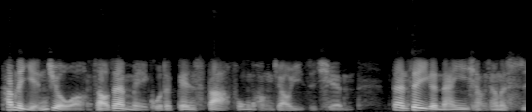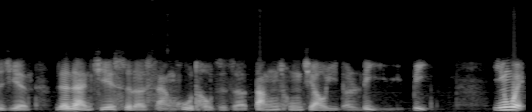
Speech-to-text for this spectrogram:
他们的研究啊，早在美国的 GameStop 疯狂交易之前。但这一个难以想象的事件，仍然揭示了散户投资者当冲交易的利与弊。因为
